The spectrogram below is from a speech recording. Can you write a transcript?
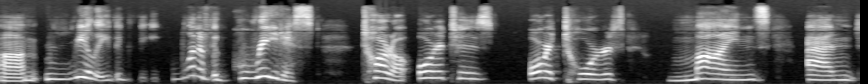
Um, really, the, the, one of the greatest Torah orators, orators, minds, and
